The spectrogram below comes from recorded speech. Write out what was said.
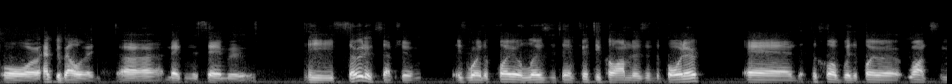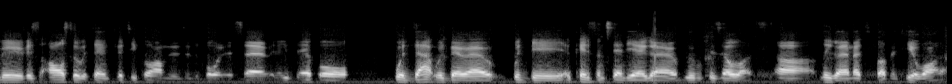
or Hector Bellerin uh, making the same move. The third exception is where the player lives within 50 kilometers of the border, and the club where the player wants to move is also within 50 kilometers of the border. So, an example would that would bear out would be a kid from San Diego moving to Xolos, uh, Liga MX club in Tijuana.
